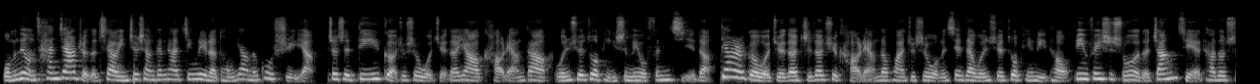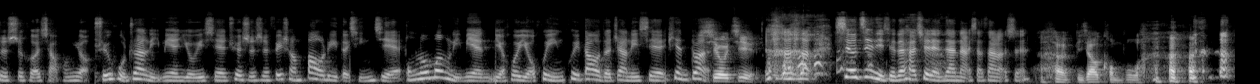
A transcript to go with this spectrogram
我们那种参加者的效应，就像跟他经历了同样的故事一样。这是第一个，就是我觉得要考量到文学作品是没有分级的。第二个，我觉得值得去考量的话，就是我们现在文学作品里头，并非是所有的章节它都是适合小朋友。《水浒传》里面有一些确实是非常暴力的情节，《红楼梦》里面也会有会淫会道的这样的一些片段，《西游记 》《西游记》你觉得它缺点在哪？小撒老师 比较恐怖。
